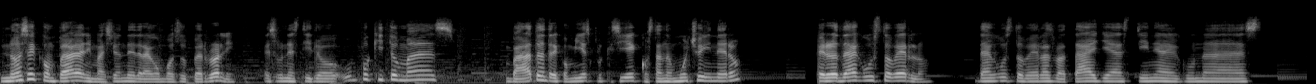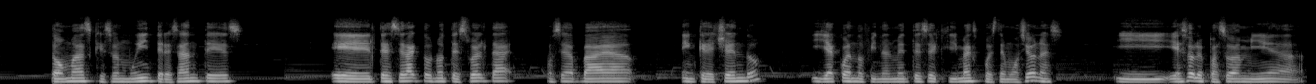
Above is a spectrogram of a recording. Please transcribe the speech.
No se compara a la animación de Dragon Ball Super Broly. Es un estilo un poquito más barato, entre comillas, porque sigue costando mucho dinero, pero da gusto verlo. Da gusto ver las batallas, tiene algunas tomas que son muy interesantes. El tercer acto no te suelta, o sea, va encrechendo y ya cuando finalmente es el clímax, pues te emocionas. Y eso le pasó a mí a...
